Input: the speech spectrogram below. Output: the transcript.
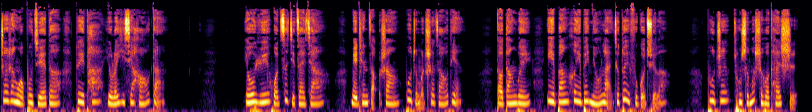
这让我不觉得对他有了一些好感。由于我自己在家，每天早上不怎么吃早点，到单位一般喝一杯牛奶就对付过去了。不知从什么时候开始，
